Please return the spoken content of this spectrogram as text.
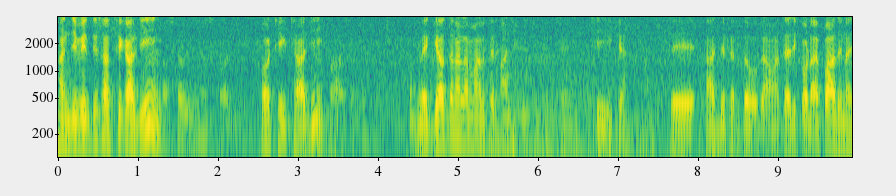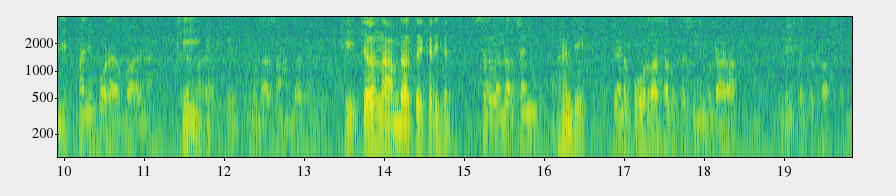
ਹਾਂਜੀ ਵੀਰ ਜੀ ਸਤਿ ਸ਼੍ਰੀ ਅਕਾਲ ਜੀ। ਹੋਰ ਠੀਕ ਠਾਕ ਜੀ? ਵੇਖ ਗਿਆ ਉਹਦੇ ਵਾਲਾ ਮਾਲ ਫਿਰ? ਹਾਂਜੀ ਵੀਰ ਜੀ ਵੇਖ ਗਿਆ ਜੀ। ਠੀਕ ਹੈ। ਤੇ ਅੱਜ ਫਿਰ ਦੋ ਗਾਵਾਂ ਤੇ ਅੱਜ ਘੋੜਾ ਪਾ ਦੇਣਾ ਜੀ? ਹਾਂਜੀ ਘੋੜਾ ਪਾ ਦੇਣਾ। ਠੀਕ ਹੈ। ਮੁੰਡਾ ਸਾਹਮਣਾ ਠੀਕ ਚਲੋ ਨਾਮ ਦੱਸ ਦੇ ਕਰੀ ਫਿਰ। ਸਲਵਿੰਦਰ ਸਿੰਘ। ਹਾਂਜੀ। ਪਿੰਡ ਕੋਟਲਾ ਸਭ ਤਹਿਸੀਲ ਬਟਾਲਾ ਡਿਸਟ੍ਰਿਕਟ ਗੁਰਦਾਸਪੁਰ।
